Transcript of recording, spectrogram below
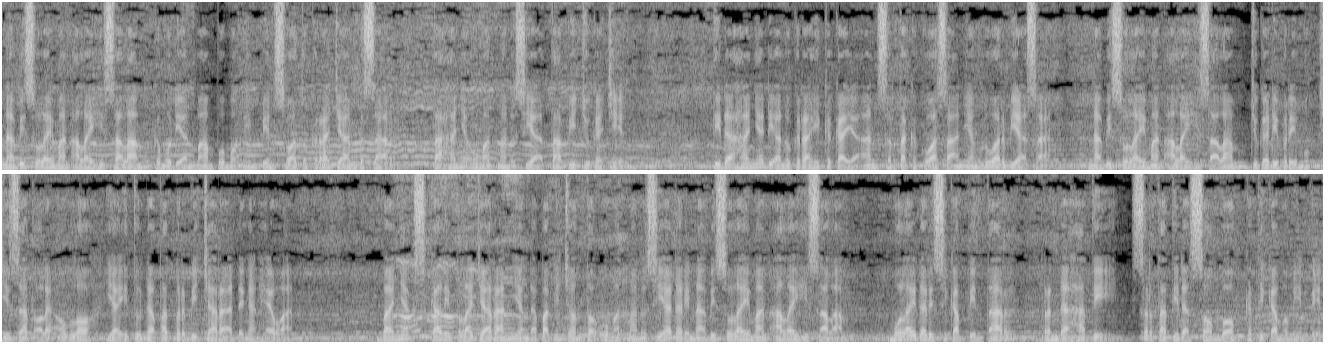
Nabi Sulaiman alaihi salam kemudian mampu memimpin suatu kerajaan besar, tak hanya umat manusia tapi juga jin. Tidak hanya dianugerahi kekayaan serta kekuasaan yang luar biasa, Nabi Sulaiman alaihi salam juga diberi mukjizat oleh Allah yaitu dapat berbicara dengan hewan. Banyak sekali pelajaran yang dapat dicontoh umat manusia dari Nabi Sulaiman alaihi salam. Mulai dari sikap pintar, rendah hati, serta tidak sombong ketika memimpin.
